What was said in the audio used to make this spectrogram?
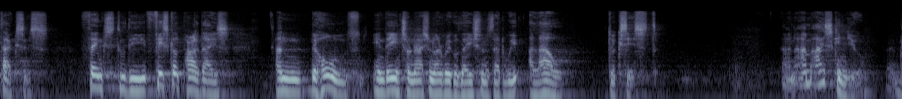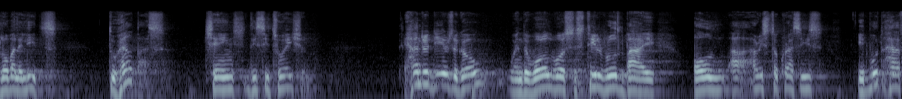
taxes thanks to the fiscal paradise and the holes in the international regulations that we allow to exist? And I'm asking you, global elites, to help us change this situation. A hundred years ago, when the world was still ruled by old uh, aristocracies, it would have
